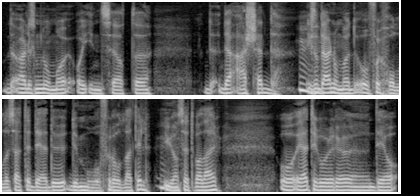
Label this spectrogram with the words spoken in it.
Det er liksom noe med å, å innse at uh, det, det, er skjedd. Mm. Det er noe med å forholde seg til det du, du må forholde deg til. Mm. Uansett hva det er. Og jeg tror uh, det å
